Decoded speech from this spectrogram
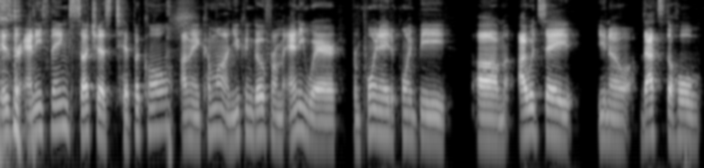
is there anything such as typical? I mean, come on, you can go from anywhere from point A to point B. Um, I would say, you know, that's the whole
